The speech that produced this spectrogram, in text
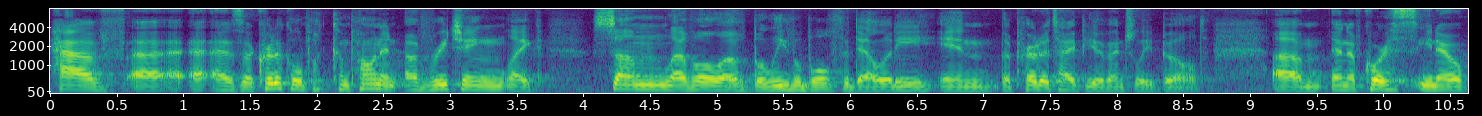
have uh, as a critical component of reaching like some level of believable fidelity in the prototype you eventually build. Um, and of course, you know,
